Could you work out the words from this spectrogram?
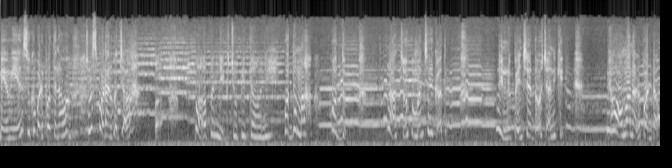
మేము ఏం సుఖపడిపోతున్నావో చూసిపోవడానికి వచ్చావా? పాపని నీకు చూపిద్దామని. వద్దమ్మా వద్దు. నా చూపు మంచిది కాదు. నిన్ను పెంచిన దోషానికి మేము అవమానాలు పడ్డాం.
